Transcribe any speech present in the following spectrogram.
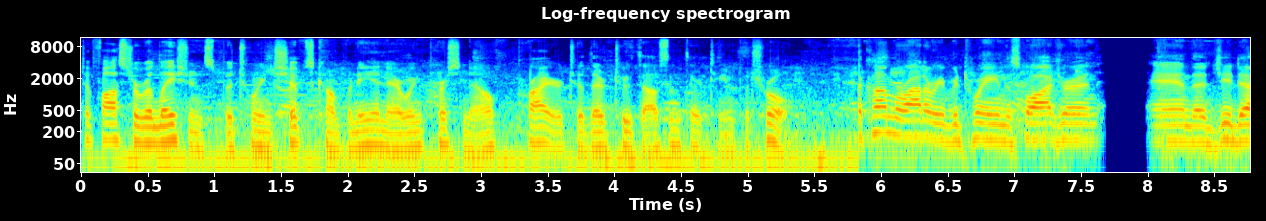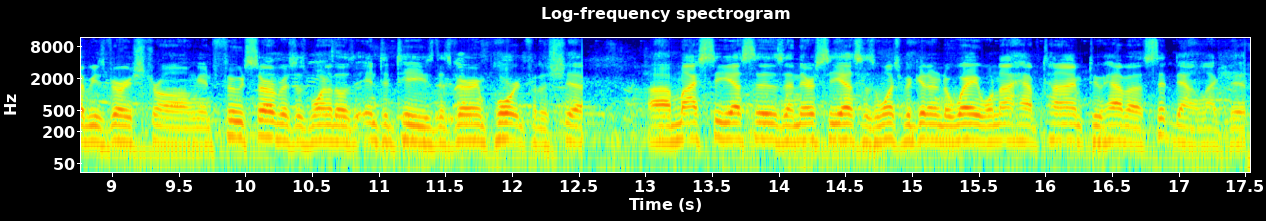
to foster relations between ship's company and air wing personnel prior to their 2013 patrol. The camaraderie between the squadron and the GW is very strong, and food service is one of those entities that's very important for the ship. Uh, my CSs and their CSs, once we get underway, will not have time to have a sit down like this.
